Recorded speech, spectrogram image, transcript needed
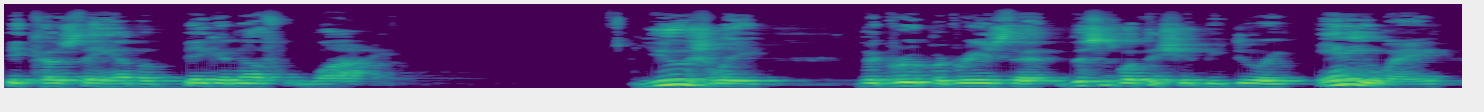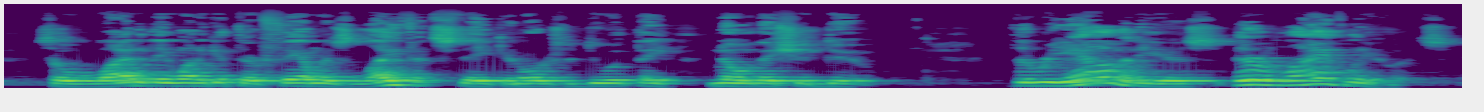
because they have a big enough why. Usually, the group agrees that this is what they should be doing anyway, so why do they want to get their family's life at stake in order to do what they know they should do? The reality is their livelihoods,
